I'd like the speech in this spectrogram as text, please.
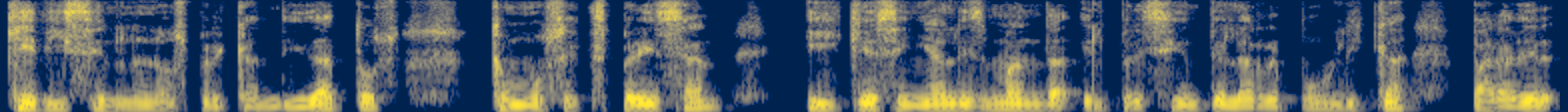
¿Qué dicen los precandidatos? ¿Cómo se expresan? y qué señales manda el presidente de la República para ver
